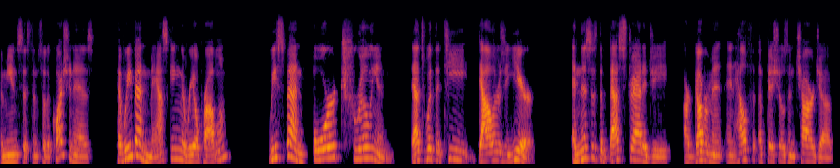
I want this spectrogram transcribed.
immune system. So the question is have we been masking the real problem? We spend 4 trillion, that's with the T dollars a year. And this is the best strategy our government and health officials in charge of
